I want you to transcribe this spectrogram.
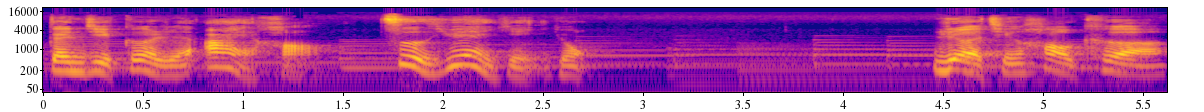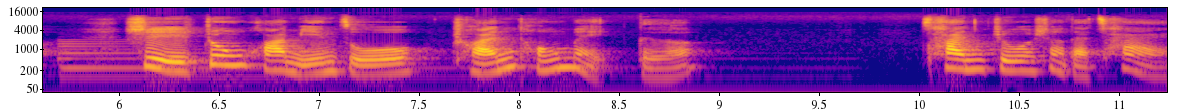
根据个人爱好自愿饮用。热情好客是中华民族传统美德。餐桌上的菜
